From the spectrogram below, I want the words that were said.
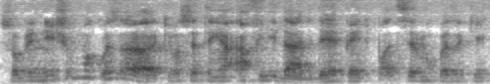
sobre nicho, uma coisa que você tenha afinidade. De repente pode ser uma coisa que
